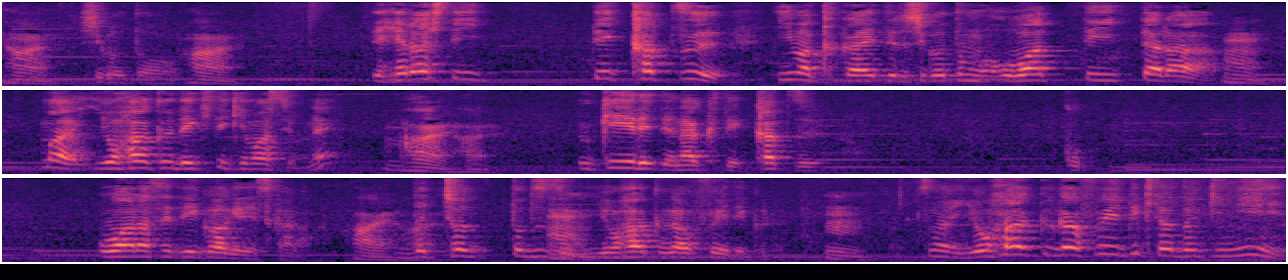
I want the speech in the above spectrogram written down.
か。はい。仕事を。はで減らしていってかつ今抱えてる仕事も終わっていったら、いうん。まあ余白できてきますよね。はいはい。受け入れてなくてかつこう終わらせていくわけですから、はいはい。でちょっとずつ余白が増えてくる、うん。その余白が増えてきた時に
